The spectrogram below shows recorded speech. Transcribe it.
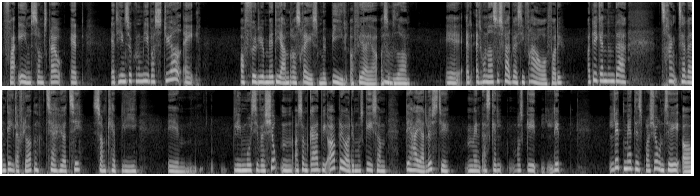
fra en, som skrev, at, at hendes økonomi var styret af at følge med de andres ræs med bil og ferier og så mm. videre. Mm. At, at hun havde så svært ved at sige fra over for det. Og det er igen den der trang til at være en del af flokken, til at høre til, som kan blive, øh, blive motivationen, og som gør, at vi oplever det måske som, det har jeg lyst til, men der skal måske lidt lidt mere desperation til at,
